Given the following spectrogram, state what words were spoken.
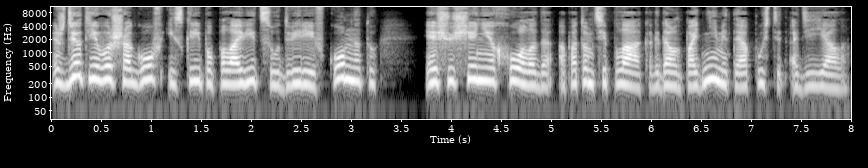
ждет его шагов и скрипа половицы у дверей в комнату — и ощущение холода, а потом тепла, когда он поднимет и опустит одеяло.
